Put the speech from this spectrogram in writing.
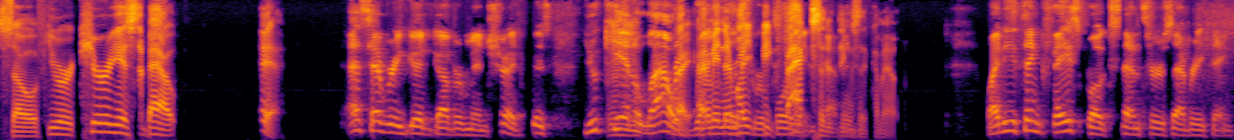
So if you're curious about yeah. As every good government should, because you can't Mhm. allow. right, I mean there might be facts and Kevin. things that come out. Why do you think Facebook censors everything?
